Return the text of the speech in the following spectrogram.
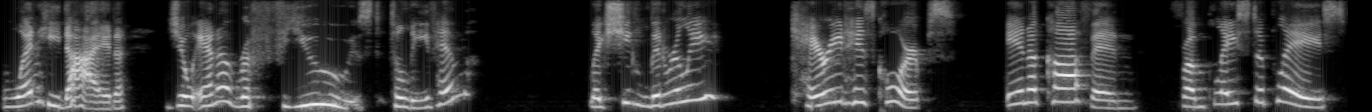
When he died, Joanna refused to leave him. Like she literally carried his corpse in a coffin from place to place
